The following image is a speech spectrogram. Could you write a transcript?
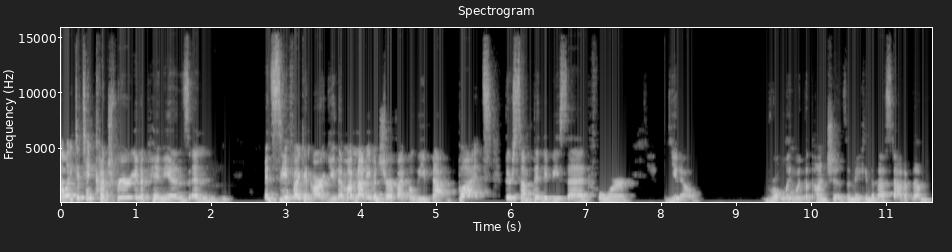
I like to take contrarian opinions and and see if I can argue them. I'm not even sure if I believe that, but there's something to be said for, you know, rolling with the punches and making the best out of them.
